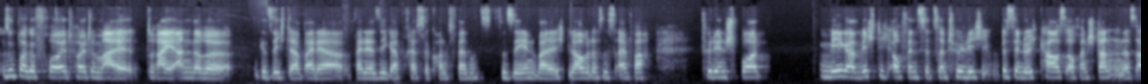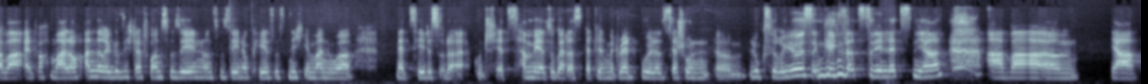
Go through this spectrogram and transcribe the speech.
super gefreut, heute mal drei andere Gesichter bei der, bei der Siegerpressekonferenz zu sehen, weil ich glaube, das ist einfach für den Sport mega wichtig, auch wenn es jetzt natürlich ein bisschen durch Chaos auch entstanden ist, aber einfach mal auch andere Gesichter von zu sehen und zu sehen, okay, es ist nicht immer nur Mercedes oder gut, jetzt haben wir ja sogar das Battle mit Red Bull, das ist ja schon ähm, luxuriös im Gegensatz zu den letzten Jahren, aber ähm, ja,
